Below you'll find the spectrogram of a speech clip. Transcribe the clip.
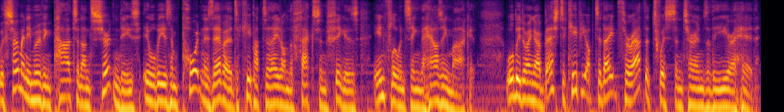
With so many moving parts and uncertainties, it will be as important as ever to keep up to date on the facts and figures influencing the housing market. We'll be doing our best to keep you up to date throughout the twists and turns of the year ahead.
